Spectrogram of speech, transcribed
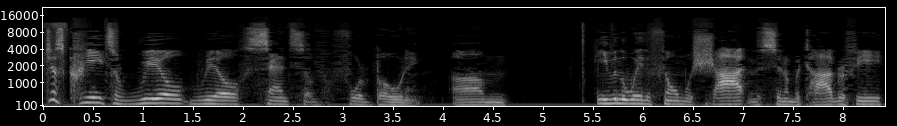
just creates a real, real sense of foreboding. Um, even the way the film was shot and the cinematography,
